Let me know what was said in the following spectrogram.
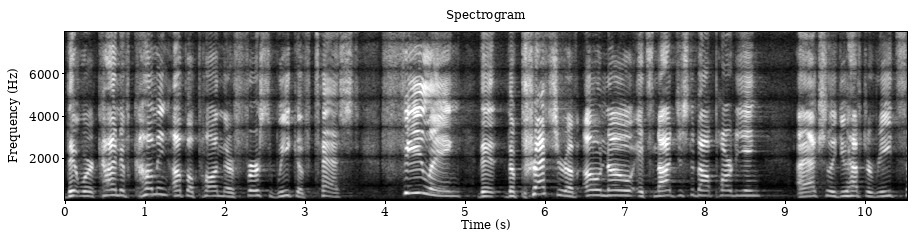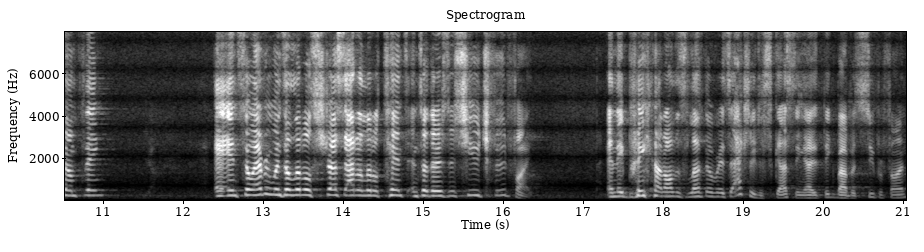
that were kind of coming up upon their first week of test, feeling that the pressure of, oh no, it's not just about partying. I actually do have to read something. And so everyone's a little stressed out, a little tense. And so there's this huge food fight. And they bring out all this leftover. It's actually disgusting. I think about it, but super fun.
